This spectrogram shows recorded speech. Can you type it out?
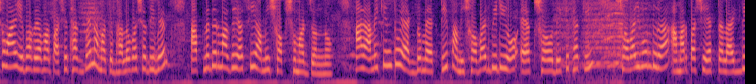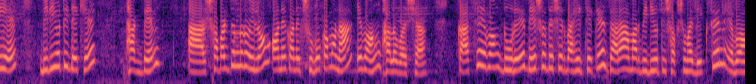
সময় এভাবে আমার পাশে থাকবেন, আমাকে ভালোবাসা দিবেন। আপনাদের মাঝে আছি আমি সব সময়ের জন্য। আর আমি কিন্তু একদম অ্যাক্টিভ আমি সবার ভিডিও অ্যাড সহ দেখে থাকি। সবাই বন্ধুরা, আমার পাশে একটা লাইক দিয়ে ভিডিওটি দেখে থাকবেন। আর সবার জন্য রইল অনেক অনেক শুভকামনা এবং ভালোবাসা। কাছে এবং দূরে, দেশ ও দেশের বাহির থেকে যারা আমার ভিডিওটি সবসময় দেখছেন এবং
